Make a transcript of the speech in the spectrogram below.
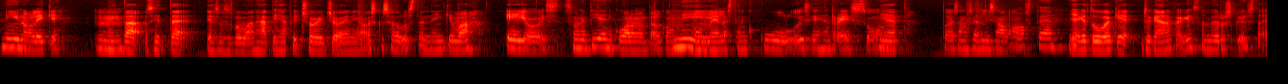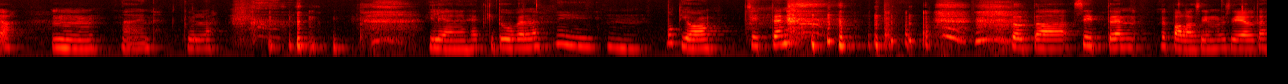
Niin olikin. Mm. Että sitten, jos olisi ollut vain happy, happy, joy, joy, niin olisiko se ollut sitten niin kiva? Ei olisi. Semmoinen pieni kuolemanpelko niin. mun mielestä niin kuului siihen reissuun. Jep. Toi semmoisen lisämausteen. Ja eikä Tuuvekin tykännyt kaikista myrskyistä ja mm. näin. Kyllä. Hiljainen hetki Tuuvelle. Niin. Mm. Mut joo, sitten tota, sitten me palasimme sieltä.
